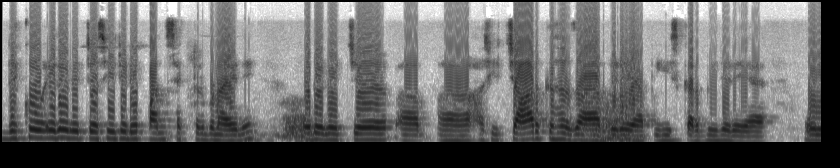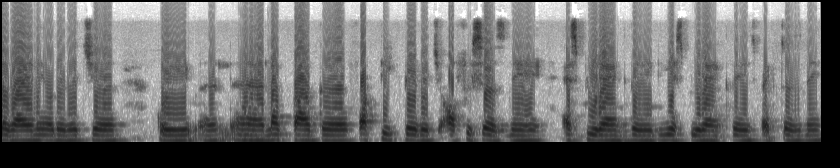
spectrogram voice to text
ਦੇਖੋ ਇਹਦੇ ਵਿੱਚ ਅਸੀਂ ਜਿਹੜੇ ਪੰਜ ਸੈਕਟਰ ਬਣਾਏ ਨੇ ਉਹਦੇ ਵਿੱਚ ਅ, ਅ, ਅਸੀਂ 4000 ਜਿਹੜੇ ਆ ਪੁਲਿਸ ਕਰਮੀ ਜਿਹੜੇ ਆ ਉਹ ਲਗਾਏ ਨੇ। ਉਹਦੇ ਵਿੱਚ ਕੋਈ ਲਗਭਗ 40 ਦੇ ਵਿੱਚ ਆਫੀਸਰਸ ਨੇ ਐਸਪੀ ਰੈਂਕ ਦੇ ਡੀਐਸਪੀ ਰੈਂਕ ਦੇ ਇੰਸਪੈਕਟਰਸ ਨੇ।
